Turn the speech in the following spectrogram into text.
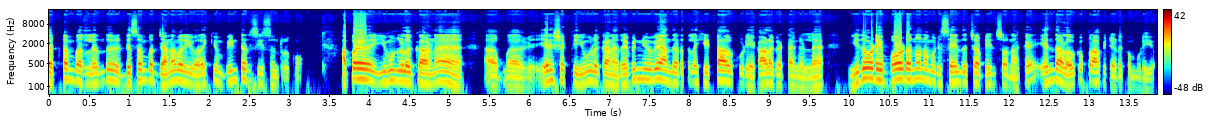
செப்டம்பர்லேருந்து டிசம்பர் ஜனவரி வரைக்கும் வின்டர் சீசன் இருக்கும். அப்போ இவங்களுக்கான எரிசக்தி இவங்களுக்கான ரெவென்யூவே அந்த இடத்துல ஹிட் ஆகக்கூடிய காலகட்டங்களில் இதோடைய பேர்டனும் நமக்கு சேர்ந்துச்சு அப்படின்னு சொன்னாக்க எந்த அளவுக்கு ப்ராஃபிட் எடுக்க முடியும்?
